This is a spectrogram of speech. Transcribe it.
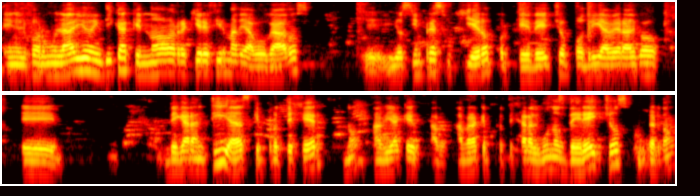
En el formulario indica que no requiere firma de abogados, eh, yo siempre sugiero, porque de hecho podría haber algo eh, de garantías que proteger, ¿no? Había que, habrá que proteger algunos derechos, perdón,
